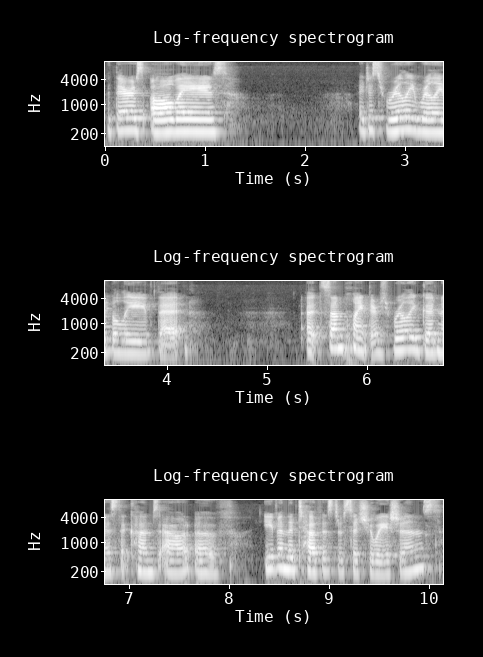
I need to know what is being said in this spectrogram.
But there is always, I just really, really believe that at some point there's really goodness that comes out of even the toughest of situations.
